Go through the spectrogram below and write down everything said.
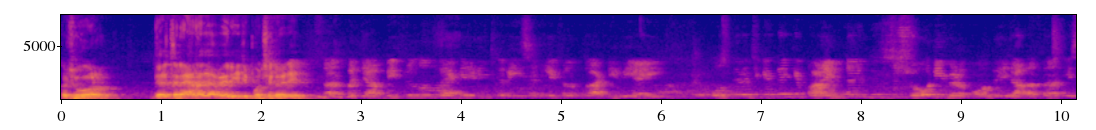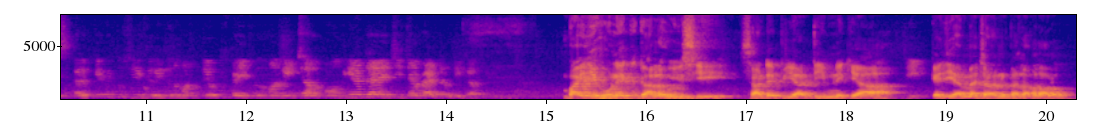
ਕੁਝ ਹੋਰ? ਦਿਲ ਚ ਰਹਿ ਨਾ ਜਾਵੇ ਰੀਜ ਪੁੱਛ ਲਿਓ ਜੀ। ਸਰ ਪੰਜਾਬੀ ਫਿਲਮਾਂ ਨੂੰ ਲੈ ਕੇ ਜਿਹੜੀ ਰੀਸੈਂਟਲੀ ਫਿਲਮ ਤੁਹਾਡੀ ਵੀ ਆਈ ਉਸ ਦੇ ਵਿੱਚ ਕਹਿੰਦੇ ਕਿ ਪ੍ਰਾਈਮ ਟਾਈਮ ਦੇ ਵਿੱਚ ਸ਼ੋਅ ਨਹੀਂ ਮਿਲ ਪਾਉਂਦੇ ਜ਼ਿਆਦਾਤਰ। ਇਸ ਕਰਕੇ ਵੀ ਤੁਸੀਂ ਇੱਕ ਰੀਜ਼ਨ ਮੰਨਦੇ ਹੋ ਕਿ ਕਈ ਫਿਲਮਾਂ ਨਹੀਂ ਚੱਲ ਪਾਉਂਦੀਆਂ ਜਾਂ ਇਹ ਚੀਜ਼ਾਂ ਮੈਟਰ ਨਹੀਂ ਕਰਦੀਆਂ? ਬਾਈ ਜੀ ਹੁਣ ਇੱਕ ਗੱਲ ਹੋਈ ਸੀ ਸਾਡੇ ਪੀਆਰ ਟੀਮ ਨੇ ਕਿਹਾ ਕਿ ਜੀ ਐਮਐਚ ਵਾਲੇ ਨੂੰ ਪਹਿਲਾਂ ਬੁਲਾ ਲਓ।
